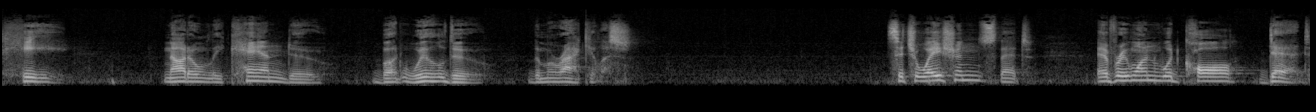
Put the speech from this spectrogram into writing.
He not only can do, but will do the miraculous. Situations that everyone would call dead,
